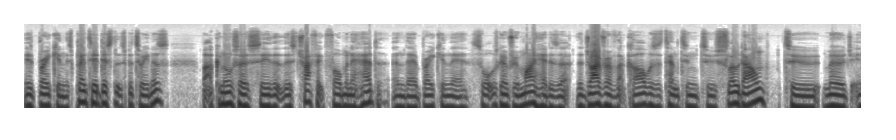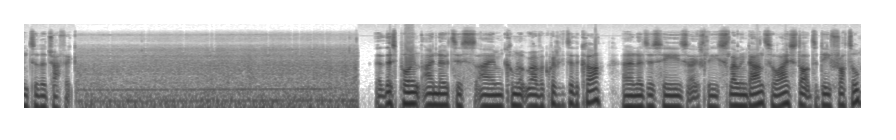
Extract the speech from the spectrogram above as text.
is braking. There's plenty of distance between us, but I can also see that there's traffic forming ahead and they're braking there. So what was going through my head is that the driver of that car was attempting to slow down to merge into the traffic. At this point I notice I'm coming up rather quickly to the car and I notice he's actually slowing down so I start to defrottle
